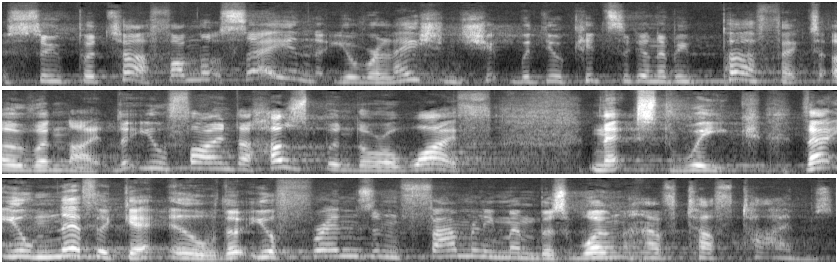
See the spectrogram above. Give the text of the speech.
super tough. I'm not saying that your relationship with your kids are going to be perfect overnight, that you'll find a husband or a wife next week, that you'll never get ill, that your friends and family members won't have tough times.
